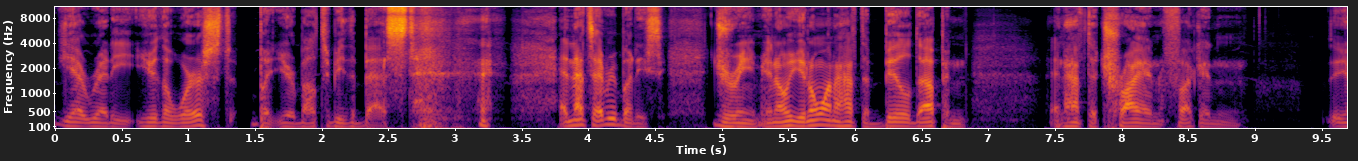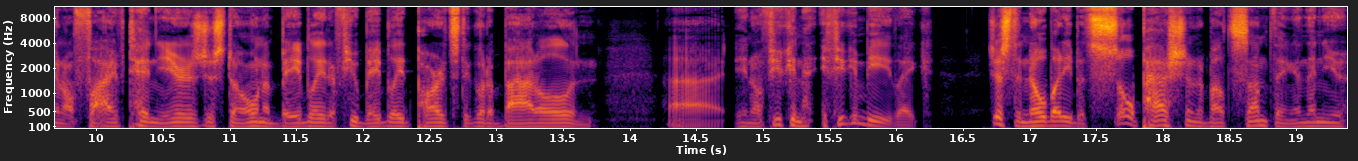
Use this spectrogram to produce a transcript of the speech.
get ready. You're the worst, but you're about to be the best. and that's everybody's dream. You know, you don't want to have to build up and and have to try and fucking you know five ten years just to own a Beyblade, a few Beyblade parts to go to battle, and uh, you know if you can if you can be like just a nobody but so passionate about something, and then you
